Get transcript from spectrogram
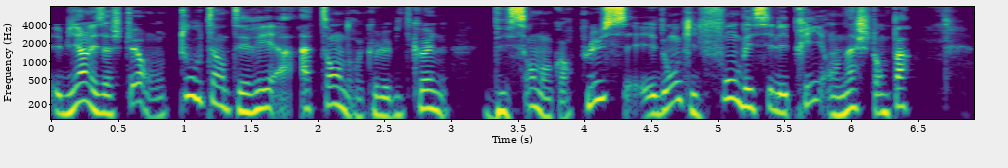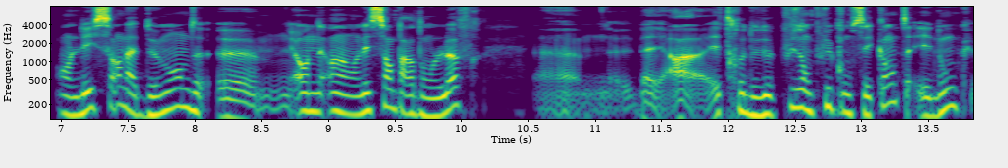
eh bien les acheteurs ont tout intérêt à attendre que le Bitcoin descende encore plus, et donc ils font baisser les prix en n'achetant pas, en laissant la demande, euh, en, laissant pardon l'offre euh, bah, être de, plus en plus conséquente et donc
